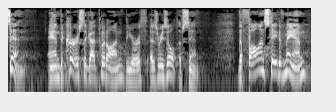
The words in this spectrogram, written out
sin and the curse that God put on the earth as a result of sin. The fallen state of man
